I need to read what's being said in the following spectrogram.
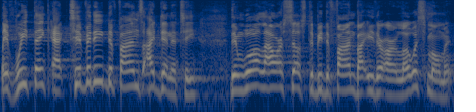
If we think activity defines identity, then we'll allow ourselves to be defined by either our lowest moment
